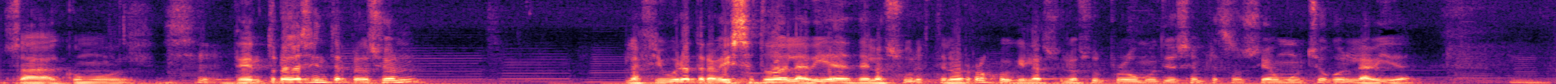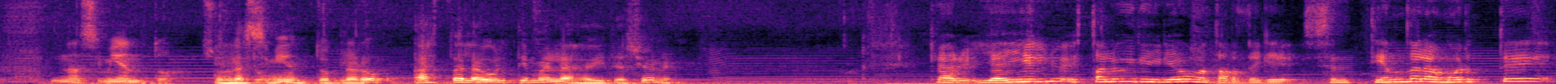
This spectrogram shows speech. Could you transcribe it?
O sea, como Sí. dentro de esa interpretación, la figura atraviesa toda la vida desde lo azul hasta lo rojo, que el azul azul por algún motivo siempre se asocia mucho con la vida. Nacimiento. Su sobre nacimiento, claro, hasta la última de las habitaciones. Claro, y ahí es- está lo que te quería comentar, de que se entiende la muerte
